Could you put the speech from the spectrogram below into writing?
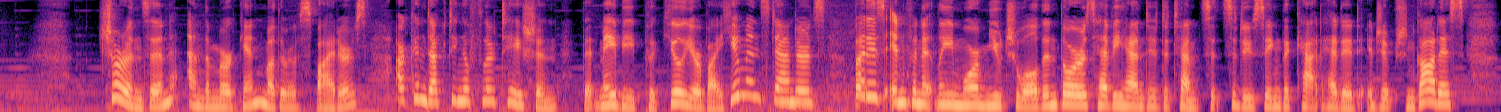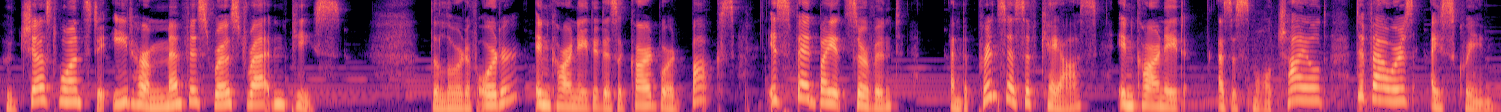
Choronzon and the Merkin, mother of spiders, are conducting a flirtation that may be peculiar by human standards, but is infinitely more mutual than Thor's heavy handed attempts at seducing the cat headed Egyptian goddess who just wants to eat her Memphis roast rat in peace. The Lord of Order, incarnated as a cardboard box, is fed by its servant, and the Princess of Chaos, incarnate as a small child, devours ice cream.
